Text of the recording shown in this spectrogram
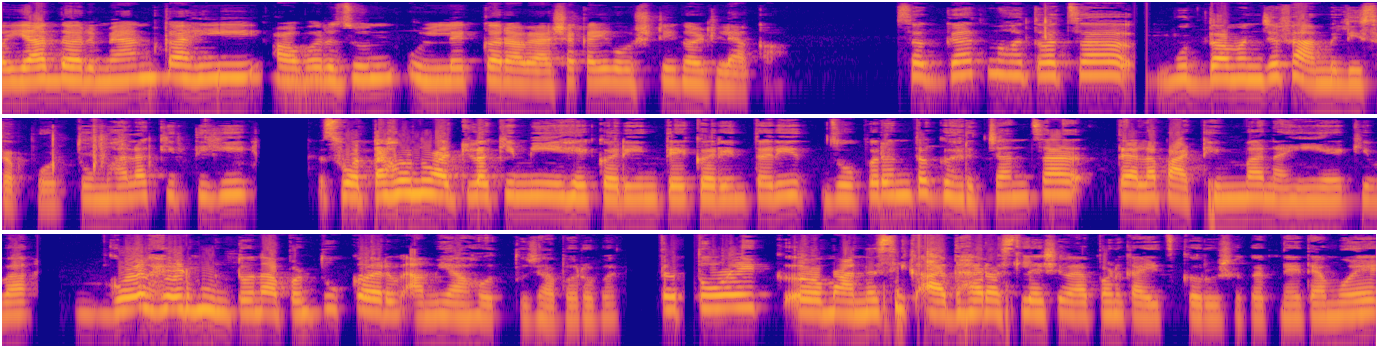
या दरम्यान काही आवर्जून उल्लेख कराव्या अशा काही गोष्टी घडल्या का? सगळ्यात महत्त्वाचा मुद्दा म्हणजे फॅमिली सपोर्ट तुम्हाला कितीही स्वतःहून वाटलं की मी हे करीन ते करीन तरी जोपर्यंत घरच्यांचा त्याला पाठिंबा नाहीये किंवा गो हेड म्हणतो ना आपण तू कर आम्ही आहोत तुझ्या बरोबर तर तो एक मानसिक आधार असल्याशिवाय आपण काहीच करू शकत नाही. त्यामुळे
